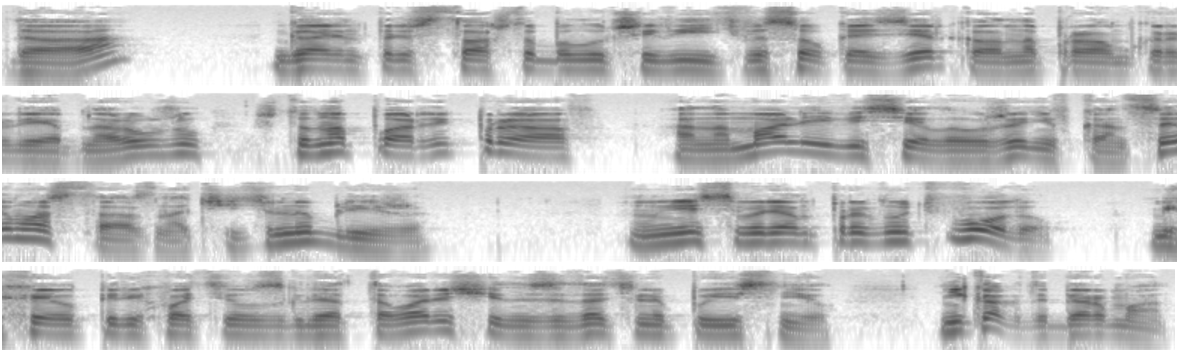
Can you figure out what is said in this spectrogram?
«Да». Гарин привстал, чтобы лучше видеть высокое зеркало на правом крыле и обнаружил, что напарник прав. Аномалия висела уже не в конце моста, а значительно ближе. «Ну, есть вариант прыгнуть в воду», Михаил перехватил взгляд товарища и назидательно пояснил. «Не как доберман,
